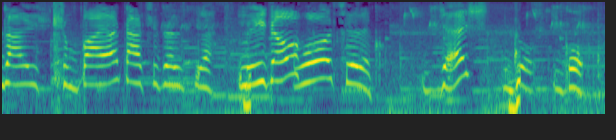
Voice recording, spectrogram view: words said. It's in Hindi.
कुदाई छुपाया गो गो।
